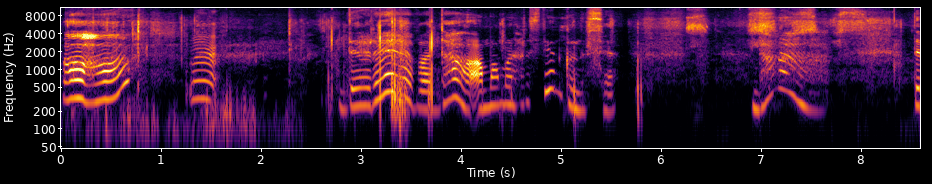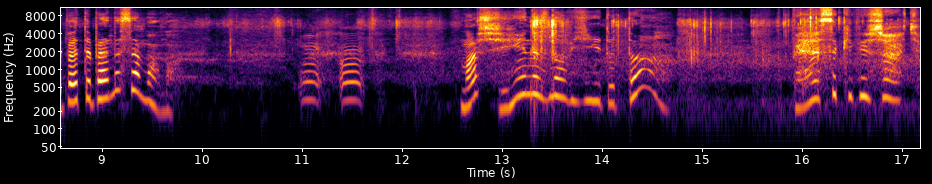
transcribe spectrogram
Ага. Дерева, да, а мама Христинку несе. Да. Тебе тебе несе мама. Машини знов їдуть, да. Песики біжать.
